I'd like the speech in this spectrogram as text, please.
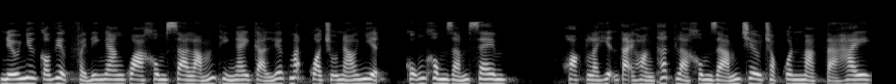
Nếu như có việc phải đi ngang qua không xa lắm thì ngay cả liếc mắt qua chỗ náo nhiệt, cũng không dám xem. Hoặc là hiện tại hoàng thất là không dám trêu chọc quân mạc Tả hay,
